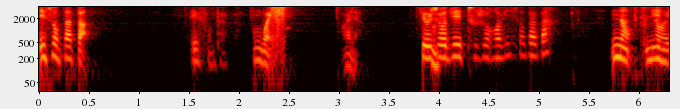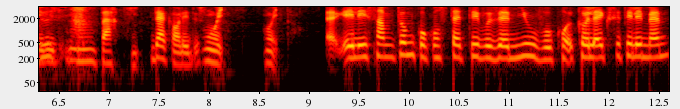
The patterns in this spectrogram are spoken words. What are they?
et son papa Et son papa. Ouais. Voilà. Qui aujourd'hui est toujours en vie, son papa? Non, les Non, deux est- sont partis. D'accord, les deux sont. Oui, oui. Et les symptômes qu'ont constatés vos amis ou vos co- collègues, c'était les mêmes?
